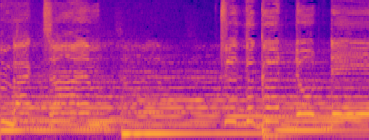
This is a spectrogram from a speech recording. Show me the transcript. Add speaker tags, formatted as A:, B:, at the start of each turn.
A: turn back time to the good old days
